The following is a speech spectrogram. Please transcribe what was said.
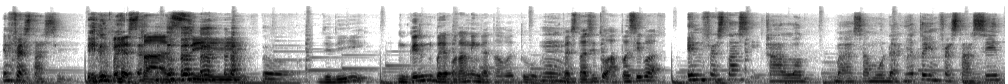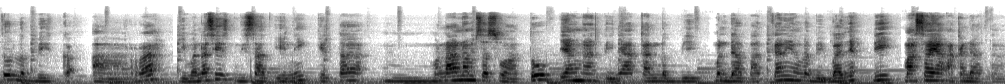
investasi. Investasi. Tuh. Jadi mungkin banyak orang nih nggak tahu tuh Hmm. investasi itu apa sih pak? Investasi kalau bahasa mudahnya tuh investasi itu lebih ke arah gimana sih di saat ini kita mm, menanam sesuatu yang nantinya akan lebih mendapatkan yang lebih banyak di masa yang akan datang.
